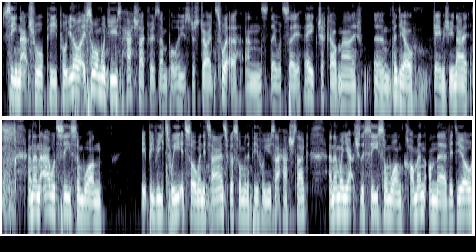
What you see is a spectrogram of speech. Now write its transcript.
seeing actual people. You know, if someone would use a hashtag, for example, who's just joined Twitter, and they would say, "Hey, check out my um, video, Gamers Unite," and then I would see someone. It'd be retweeted so many times because so many people use that hashtag, and then when you actually see someone comment on their video,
